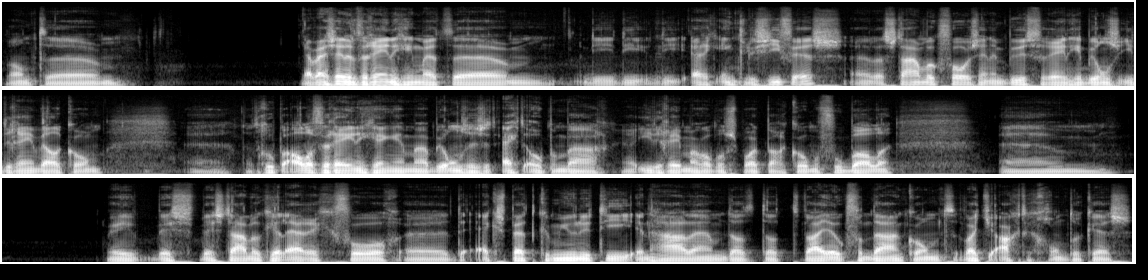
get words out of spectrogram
want um, ja, wij zijn een vereniging met, um, die, die, die erg inclusief is. Uh, daar staan we ook voor. We zijn een buurtvereniging. Bij ons is iedereen welkom. Uh, dat roepen alle verenigingen, maar bij ons is het echt openbaar. Iedereen mag op een sportpark komen voetballen. Um, wij, wij, staan ook heel erg voor uh, de expat community in Haarlem. Dat, dat waar je ook vandaan komt, wat je achtergrond ook is.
